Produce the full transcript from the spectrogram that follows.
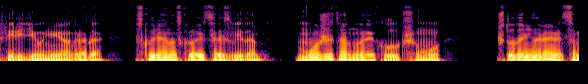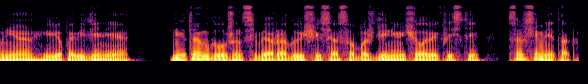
Впереди у нее ограда, вскоре она скроется из вида. Может, оно и к лучшему. Что-то не нравится мне ее поведение. Не так должен себя радующийся освобождению человек вести. Совсем не так.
